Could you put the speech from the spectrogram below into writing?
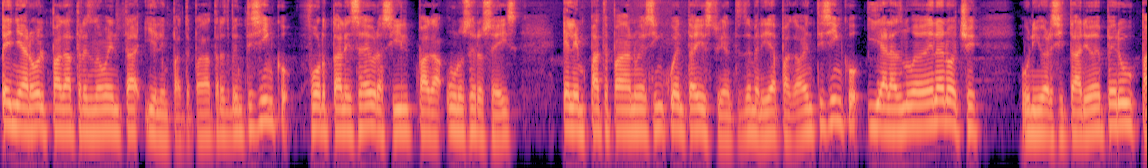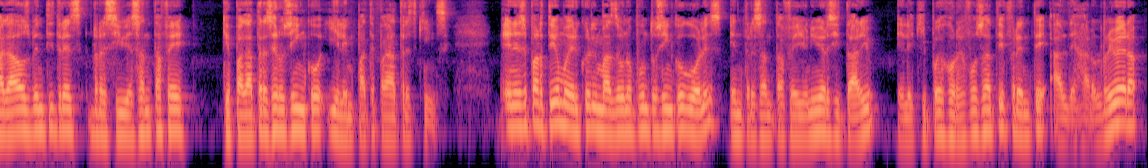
Peñarol paga 3.90 y el empate paga 3.25. Fortaleza de Brasil paga 1.06. El empate paga 9.50 y Estudiantes de Mérida paga 25. Y a las 9 de la noche, Universitario de Perú paga 2.23, recibe a Santa Fe que paga 3.05 y el empate paga 3.15. En ese partido me voy a ir con el más de 1.5 goles entre Santa Fe y Universitario, el equipo de Jorge Fossati frente al de Harold Rivera.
